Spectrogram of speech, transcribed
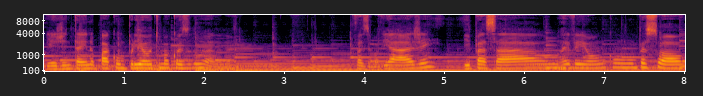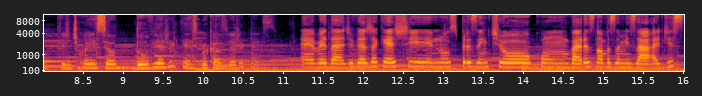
E a gente tá indo para cumprir a última coisa do ano, né? Fazer uma viagem e passar o Réveillon com o pessoal que a gente conheceu do ViajaCast, por causa do ViajaCast. É verdade, o ViajaCast nos presenteou com várias novas amizades,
